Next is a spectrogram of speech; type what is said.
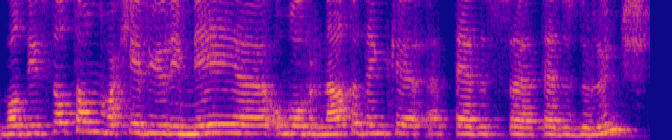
wat is dat dan? Wat geven jullie mee uh, om over na te denken uh, tijdens, uh, tijdens de lunch?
